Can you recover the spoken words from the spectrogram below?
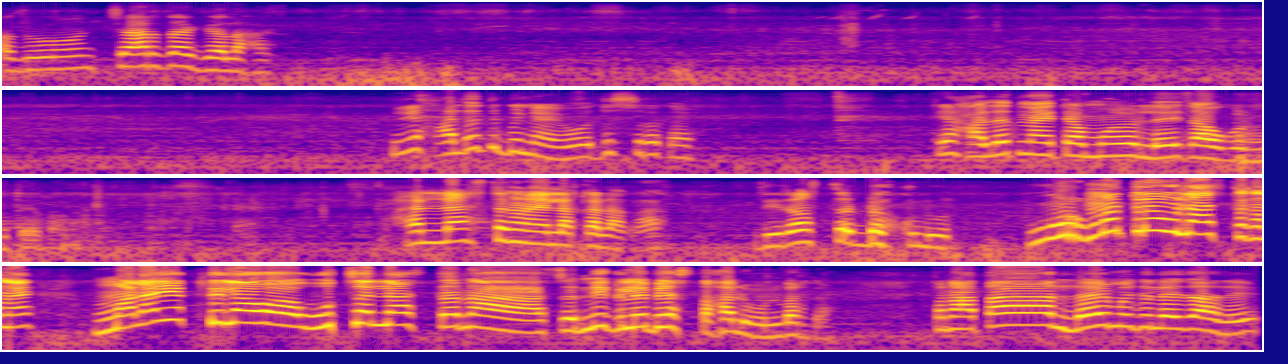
अजून चार जागेला आहे ही हालत बी नाही हो दुसरं काय? ते हालत नाही त्यामुळं लयच अवघड होतंय बाबा हल्ला असतं का नाही लका लका दिलं असतं ढकलून. मुरमत रवलं असतं का नाही? मला एकटीला उचललं असतं ना असं निघलं बी असतं हलवून बरं का. पण आता लय म्हणजे लय झाले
